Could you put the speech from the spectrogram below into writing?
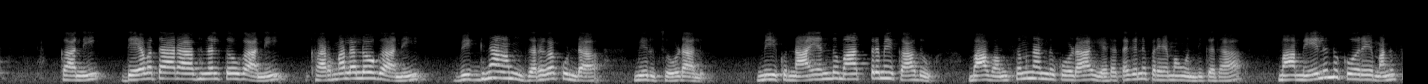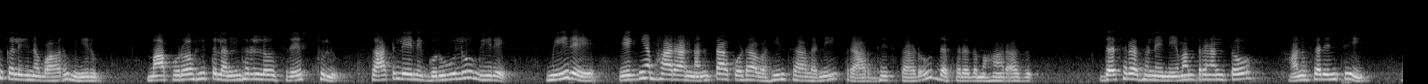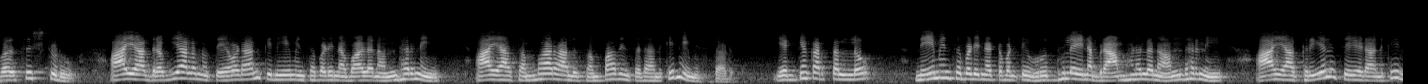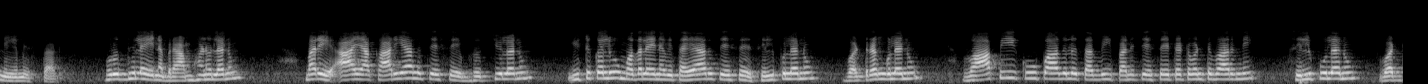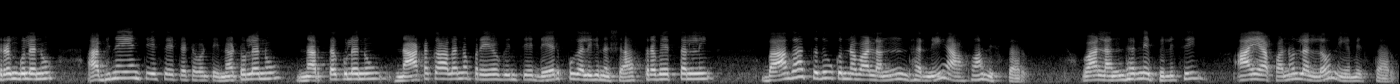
కానీ దేవతారాధనలతో కానీ కర్మలలో కానీ విఘ్నం జరగకుండా మీరు చూడాలి. మీకు నాయందు మాత్రమే కాదు మా వంశం నందు కూడా ఎడతగని ప్రేమ ఉంది కదా. మా మేలును కోరే మనసు కలిగిన వారు మీరు. మా పురోహితులందరిలో శ్రేష్ఠులు సాటిలేని గురువులు మీరే. మీరే యజ్ఞభారాన్నంతా కూడా వహించాలని ప్రార్థిస్తాడు దశరథ మహారాజు. దశరథుని నిమంత్రణంతో అనుసరించి వశిష్ఠుడు ఆయా ద్రవ్యాలను తేవడానికి నియమించబడిన వాళ్ళనందరినీ ఆయా సంభారాలు సంపాదించడానికి నియమిస్తాడు. యజ్ఞకర్తల్లో నియమించబడినటువంటి వృద్ధులైన బ్రాహ్మణులను అందరినీ ఆయా క్రియలు చేయడానికి నియమిస్తాడు. వృద్ధులైన బ్రాహ్మణులను మరి ఆయా కార్యాలు చేసే భృత్యులను ఇటుకలు మొదలైనవి తయారు చేసే శిల్పులను వడ్రంగులను వాపీ కూపాదులు తవ్వి పనిచేసేటటువంటి వారిని శిల్పులను వడ్రంగులను అభినయం చేసేటటువంటి నటులను నర్తకులను నాటకాలను ప్రయోగించే నేర్పు కలిగిన శాస్త్రవేత్తల్ని బాగా చదువుకున్న వాళ్ళందరినీ ఆహ్వానిస్తారు. వాళ్ళందరినీ పిలిచి ఆయా పనులలో నియమిస్తారు.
